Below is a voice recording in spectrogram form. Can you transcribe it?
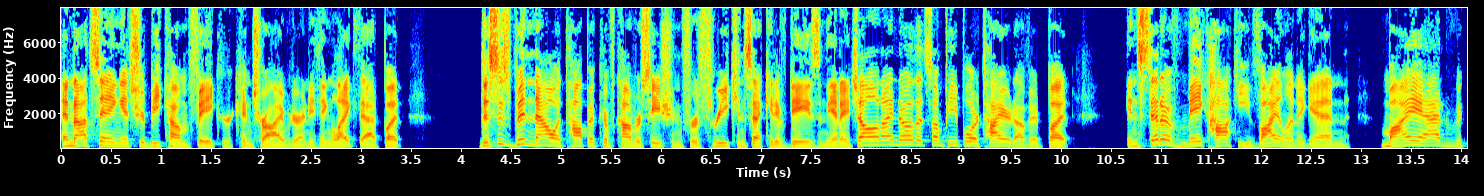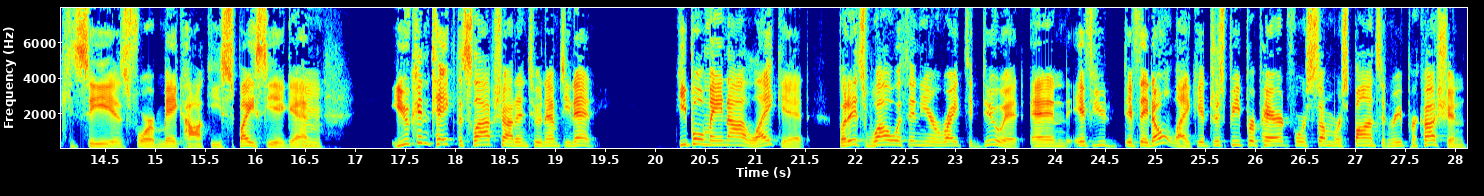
And not saying it should become fake or contrived or anything like that, but this has been now a topic of conversation for three consecutive days in the NHL. And I know that some people are tired of it, but instead of make hockey violent again, my advocacy is for make hockey spicy again. Mm. You can take the slap shot into an empty net. People may not like it, but it's well within your right to do it. And if you if they don't like it, just be prepared for some response and repercussion.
